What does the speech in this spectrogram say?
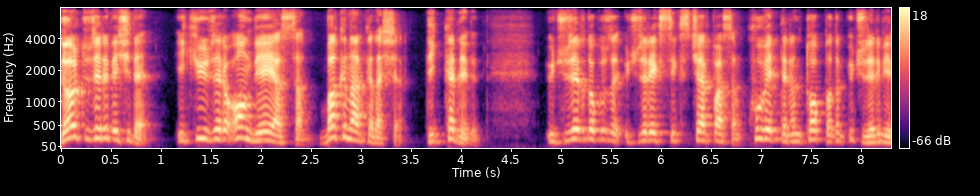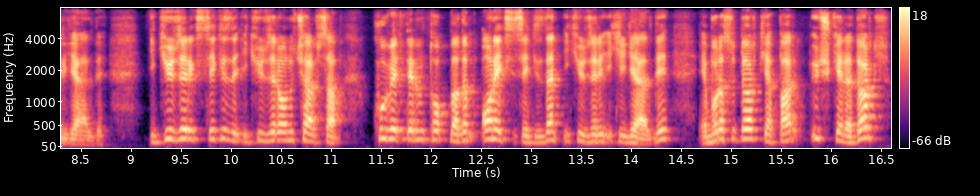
4 üzeri 5'i de 2 üzeri 10 diye yazsam. Bakın arkadaşlar dikkat edin. 3 üzeri 9 ile 3 üzeri eksi 8 çarparsam kuvvetlerini topladım 3 üzeri 1 geldi. 2 üzeri eksi 8 ile 2 üzeri 10'u çarpsam kuvvetlerini topladım 10 eksi 8'den 2 üzeri 2 geldi. E burası 4 yapar. 3 kere 4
